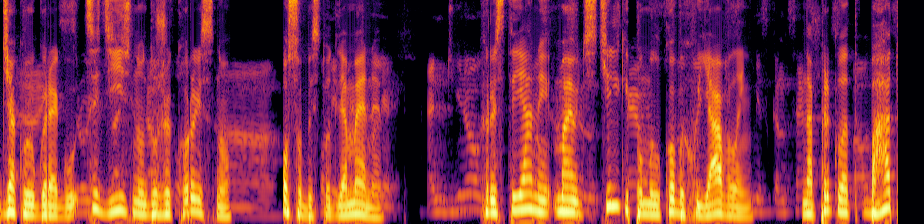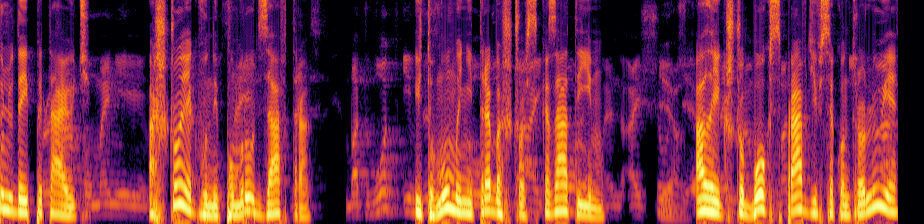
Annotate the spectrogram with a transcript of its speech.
Дякую, Грегу. Це дійсно дуже корисно, особисто для мене. Християни мають стільки помилкових уявлень. Наприклад, багато людей питають: а що як вони помруть завтра? І тому мені треба щось сказати їм. Але якщо Бог справді все контролює,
